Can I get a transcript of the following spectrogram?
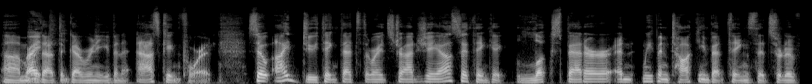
um, right. without the government even asking for it. So I do think that's the right strategy. I also think it looks better. And we've been talking about things that sort of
